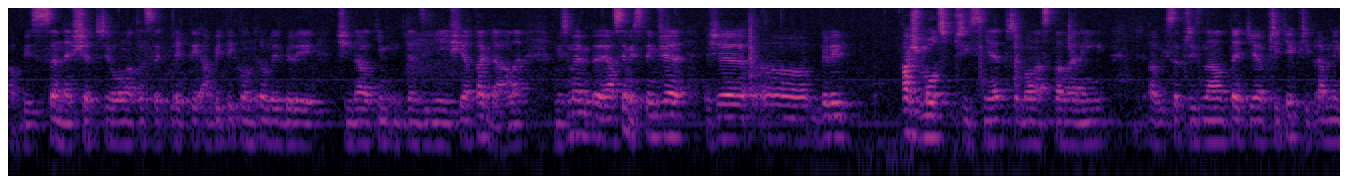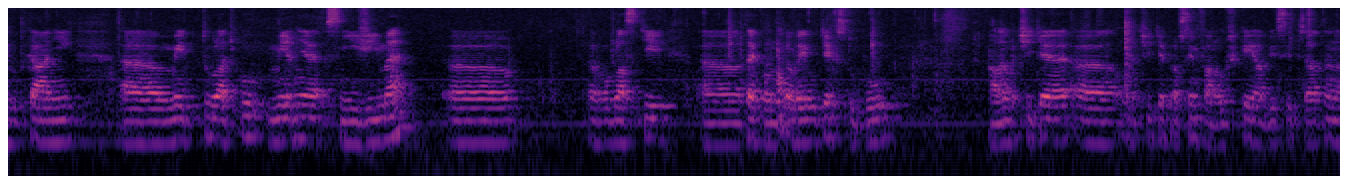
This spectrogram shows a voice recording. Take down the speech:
aby se nešetřilo na té security, aby ty kontroly byly čím dál tím intenzivnější a tak dále. My jsme, já si myslím, že, že eh, byli až moc přísně třeba nastavený, abych se přiznal teď při těch přípravných utkáních. Eh, my tu laťku mírně snížíme eh, v oblasti té kontroly u těch vstupů, ale určitě, určitě prosím fanoušky, aby si třeba ten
